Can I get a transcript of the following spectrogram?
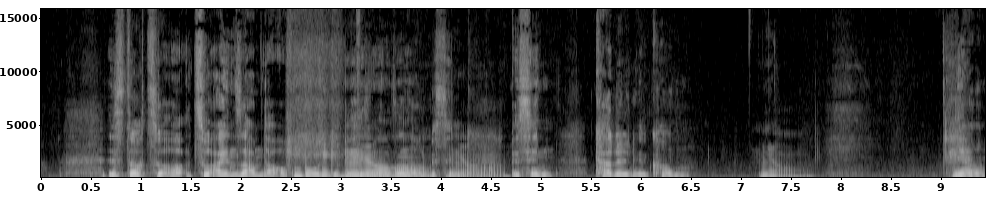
Ist doch zu, zu einsam da auf dem Boden gewesen. Ja. Sind noch ein bisschen, Ja. bisschen kaddeln gekommen. Ja. Ja.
